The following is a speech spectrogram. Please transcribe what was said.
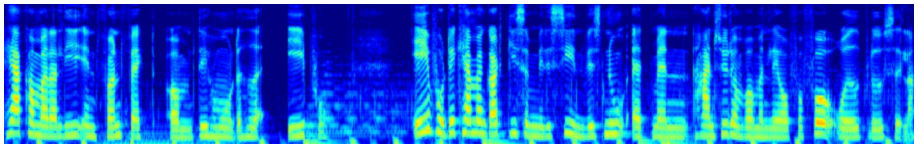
Her kommer der lige en fun fact om det hormon, der hedder EPO. EPO, det kan man godt give som medicin, hvis nu at man har en sygdom, hvor man laver for få røde blodceller.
